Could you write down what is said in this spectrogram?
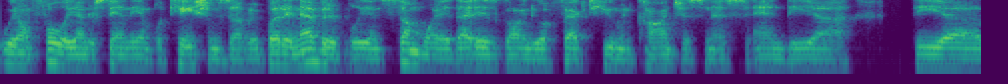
we don't fully understand the implications of it but inevitably in some way that is going to affect human consciousness and the uh, the uh,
